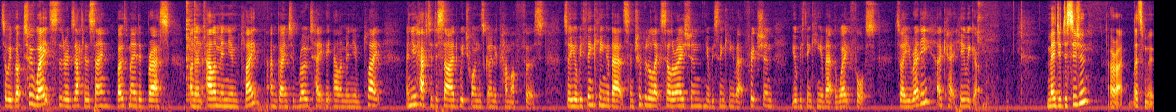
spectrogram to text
So we've got two weights that are exactly the same, both made of brass on an aluminium plate. I'm going to rotate the aluminium plate and you have to decide which one's going to come off first. So you'll be thinking about centripetal acceleration, you'll be thinking about friction, you'll be thinking about the weight force. So are you ready? Okay, here we go. Made your decision? All right, let's move.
